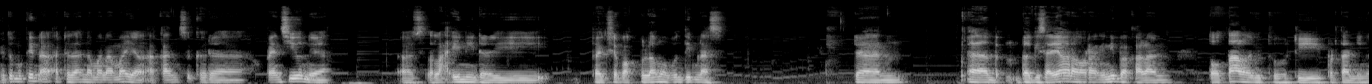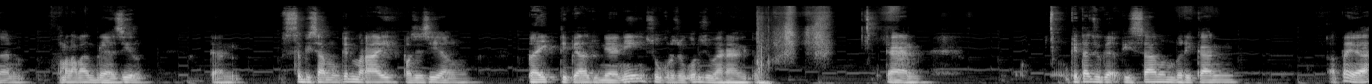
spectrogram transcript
Itu mungkin adalah nama-nama yang akan segera pensiun ya uh, setelah ini dari baik sepak bola maupun timnas dan uh, bagi saya orang-orang ini bakalan total gitu di pertandingan melawan Brazil. Dan sebisa mungkin meraih posisi yang baik di Piala Dunia ini syukur-syukur juara gitu. Dan kita juga bisa memberikan apa ya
